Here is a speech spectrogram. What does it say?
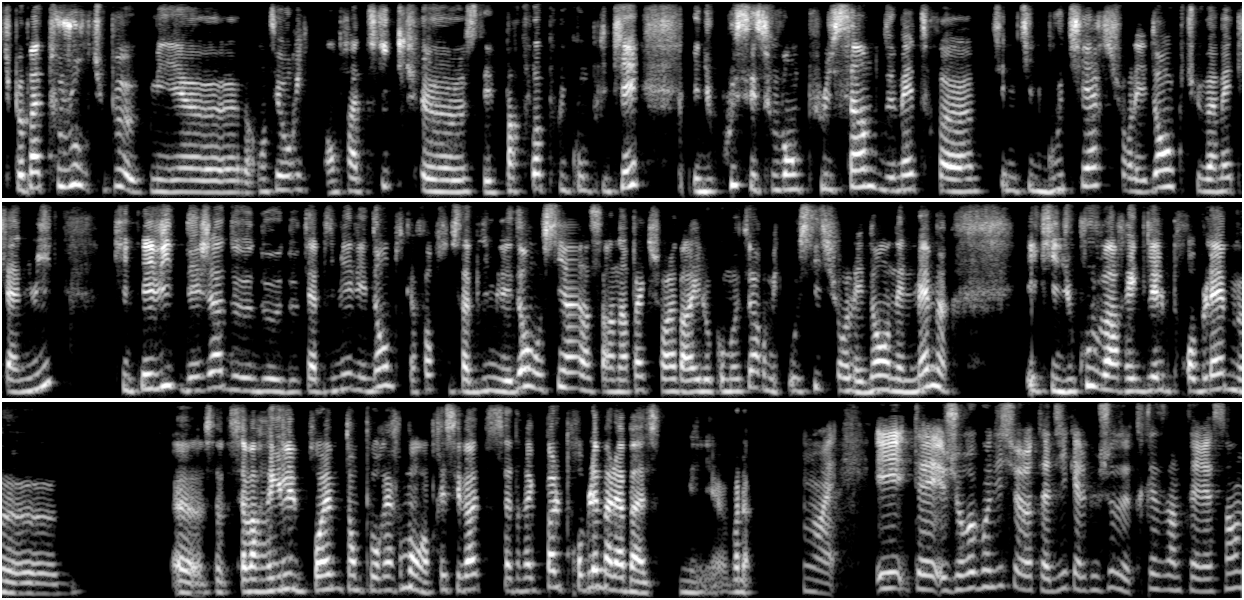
tu peux pas toujours, tu peux, mais en théorie, en pratique, c'est parfois plus compliqué. Et du coup, c'est souvent plus simple de mettre une petite gouttière sur les dents que tu vas mettre la nuit, qui t'évite déjà de, de, t'abîmer les dents, parce qu'à force, on s'abîme les dents aussi, hein, ça a un impact sur l'appareil locomoteur, mais aussi sur les dents en elles-mêmes, et qui du coup va régler le problème. Ça, ça, va régler le problème temporairement. Après, ça ne règle pas le problème à la base. Mais voilà. Ouais. Et je rebondis sur, tu as dit quelque chose de très intéressant,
